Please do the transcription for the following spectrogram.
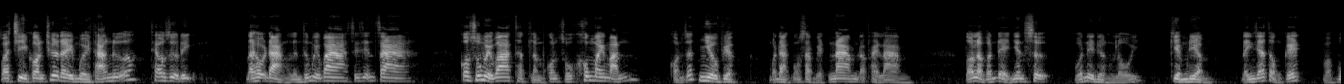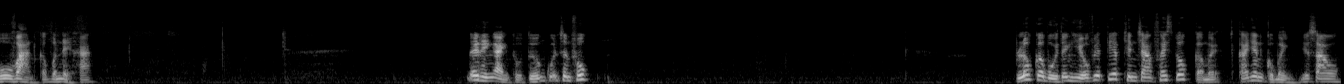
Và chỉ còn chưa đầy 10 tháng nữa, theo dự định, Đại hội Đảng lần thứ 13 sẽ diễn ra. Con số 13 thật là một con số không may mắn, còn rất nhiều việc mà Đảng Cộng sản Việt Nam đã phải làm. Đó là vấn đề nhân sự, vấn đề đường lối, kiểm điểm, đánh giá tổng kết và vô vàn các vấn đề khác. Đây là hình ảnh Thủ tướng Nguyễn Xuân Phúc Blogger Bùi Thanh Hiếu viết tiếp trên trang Facebook cả cá nhân của mình như sau.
